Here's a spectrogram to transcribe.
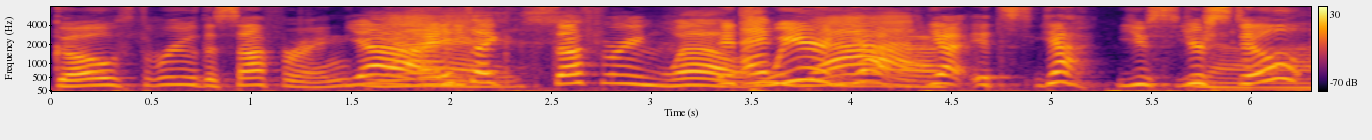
go through the suffering. Yeah, and it's like suffering well. It's And weird, yeah. yeah. yeah, It's yeah. You you're still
